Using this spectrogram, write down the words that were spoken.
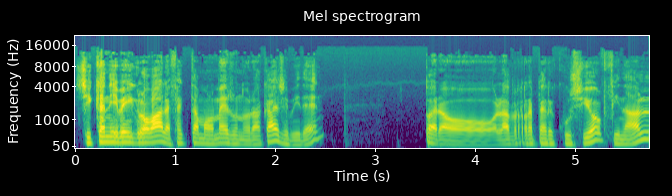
Sí que a nivell global afecta molt més un huracà, és evident, però la repercussió final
